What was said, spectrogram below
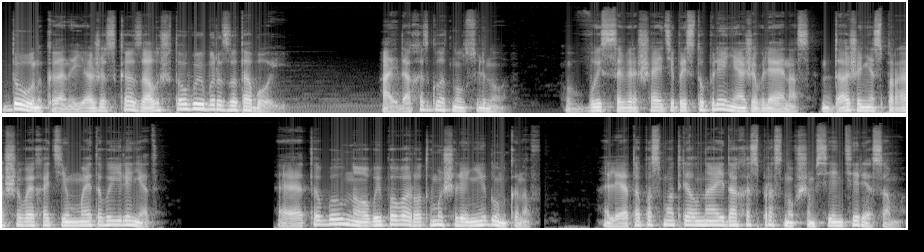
Дункан, я же сказал, что выбор за тобой. Айдаха сглотнул слюну. Вы совершаете преступление, оживляя нас, даже не спрашивая, хотим мы этого или нет. Это был новый поворот в мышлении Дунканов. Лето посмотрел на Айдаха с проснувшимся интересом.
